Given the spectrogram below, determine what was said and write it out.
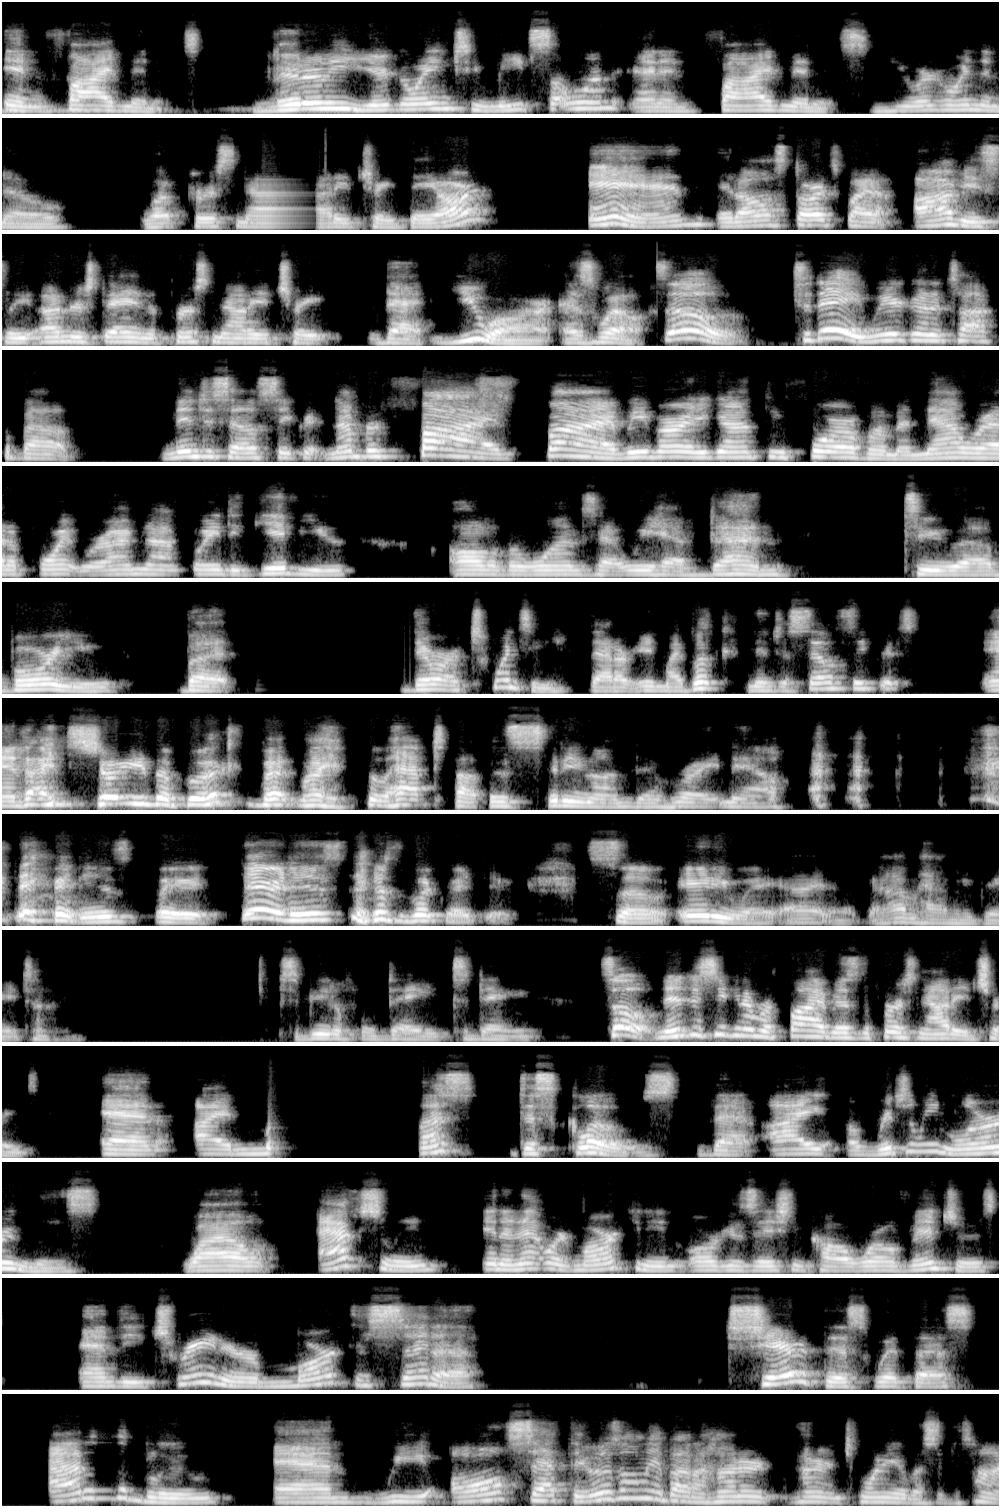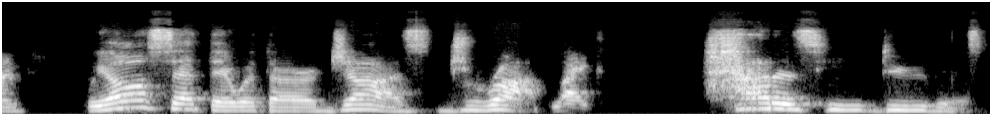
in five minutes. Literally, you're going to meet someone, and in five minutes, you are going to know what personality trait they are. And it all starts by obviously understanding the personality trait that you are as well. So, today we are going to talk about Ninja Sales Secret number five. Five. We've already gone through four of them, and now we're at a point where I'm not going to give you all of the ones that we have done to uh, bore you, but there are 20 that are in my book, Ninja Sales Secrets. And I'd show you the book, but my laptop is sitting on them right now. there it is. Wait, there it is. There's the book right there. So anyway, I, I'm having a great time. It's a beautiful day today. So Ninja Secret number five is the personality traits. And I must disclose that I originally learned this while actually in a network marketing organization called World Ventures. And the trainer, Mark Aceta, shared this with us out of the blue. And we all sat there. It was only about 100, 120 of us at the time. We all sat there with our jaws dropped like, how does he do this?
